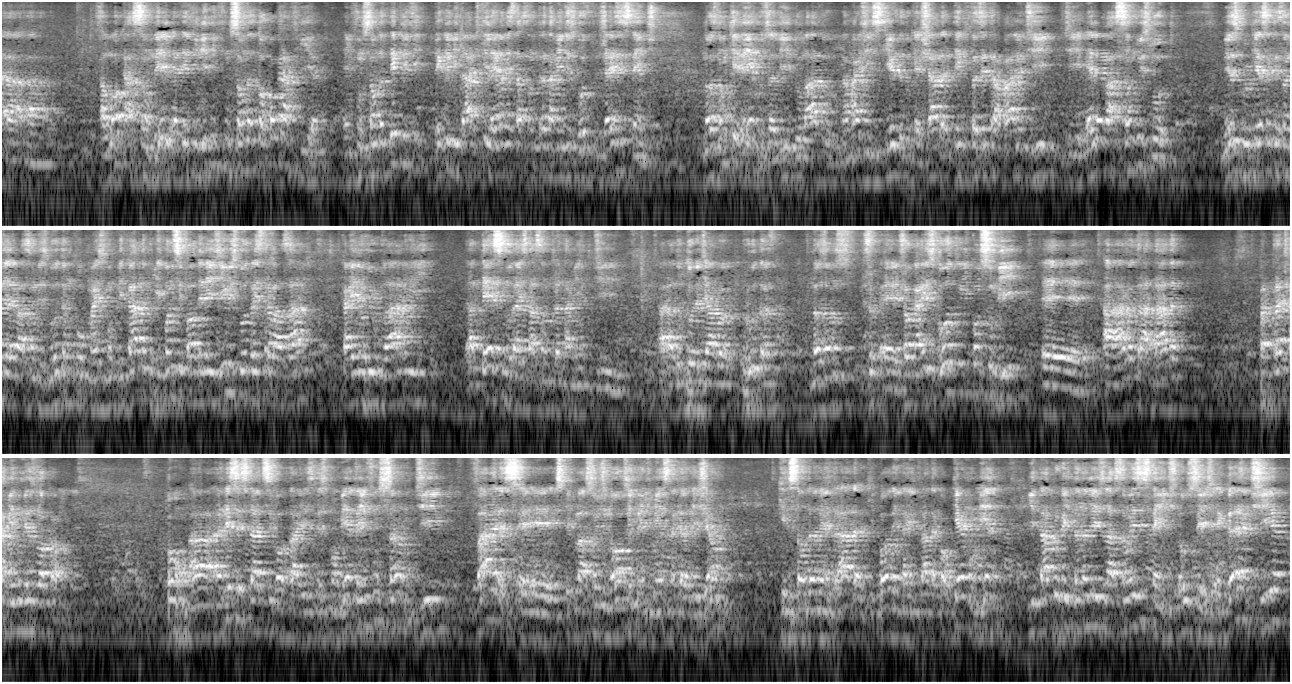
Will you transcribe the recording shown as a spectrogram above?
a, a, locação dele é definida em função da topografia, em função da declividade que leva na estação de tratamento de esgoto já existente. Nós não queremos ali do lado, na margem esquerda do queixada, ter que fazer trabalho de, de elevação do esgoto mesmo porque essa questão de elevação de esgoto é um pouco mais complicada, porque quando se falta energia, o esgoto vai extravasar, cair no Rio Claro e até se mudar a estação de tratamento de adutora de água bruta, nós vamos é, jogar esgoto e consumir é, a água tratada pra, praticamente no mesmo local. Bom, a, a necessidade de se voltar a isso nesse momento é em função de várias é, especulações de novos empreendimentos naquela região, que eles estão dando entrada, que podem dar entrada a qualquer momento, e está aproveitando a legislação existente, ou seja, é garantia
